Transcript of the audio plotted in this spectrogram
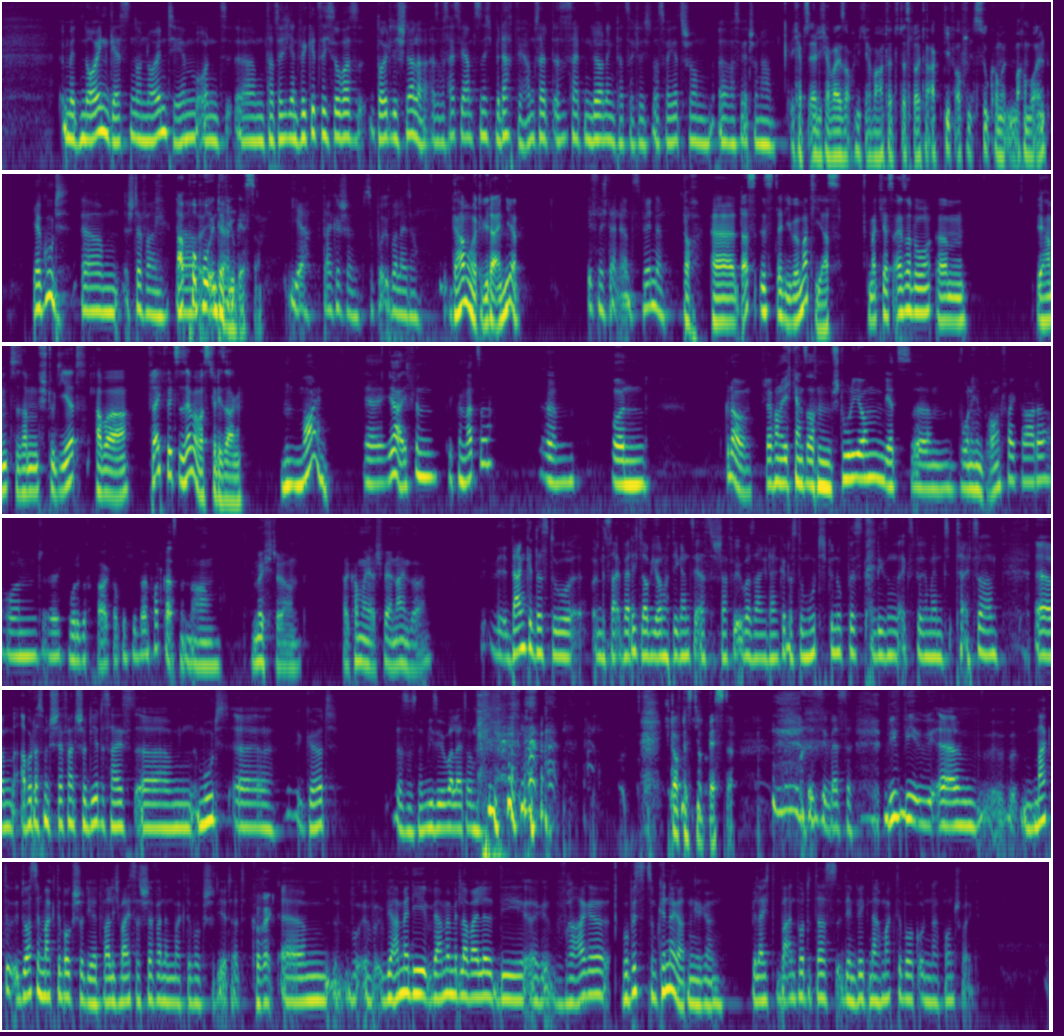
mit neuen Gästen und neuen Themen und ähm, tatsächlich entwickelt sich sowas deutlich schneller. Also was heißt, wir haben es nicht bedacht, wir haben es halt, das ist halt ein Learning tatsächlich, was wir jetzt schon, äh, was wir jetzt schon haben. Ich habe es ehrlicherweise auch nicht erwartet, dass Leute aktiv auf uns zukommen und machen wollen. Ja gut, ähm, Stefan. Apropos äh, Interviewgäste. Ja, danke schön, super Überleitung. Wir haben heute wieder einen hier. Ist nicht dein Ernst, wen denn? Doch, äh, das ist der liebe Matthias. Matthias Eiserloh. Ähm, wir haben zusammen studiert, aber vielleicht willst du selber was zu dir sagen. Moin. Äh, ja, ich bin, ich bin Matze. Ähm, und genau, Stefan und ich kennen es aus dem Studium. Jetzt ähm, wohne ich in Braunschweig gerade und äh, ich wurde gefragt, ob ich hier beim Podcast mitmachen möchte. Und da kann man ja schwer Nein sagen. Danke, dass du, und das werde ich glaube ich auch noch die ganze erste Staffel über sagen, danke, dass du mutig genug bist, an diesem Experiment teilzuhaben. Ähm, aber du hast mit Stefan studiert, das heißt, ähm, Mut äh, gehört, das ist eine miese Überleitung, Ich glaube, das ist die beste. das ist die beste. Wie, wie, wie ähm, Magde, du hast in Magdeburg studiert, weil ich weiß, dass Stefan in Magdeburg studiert hat. Korrekt. Ähm, wir, haben ja die, wir haben ja mittlerweile die äh, Frage, wo bist du zum Kindergarten gegangen? Vielleicht beantwortet das den Weg nach Magdeburg und nach Braunschweig.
